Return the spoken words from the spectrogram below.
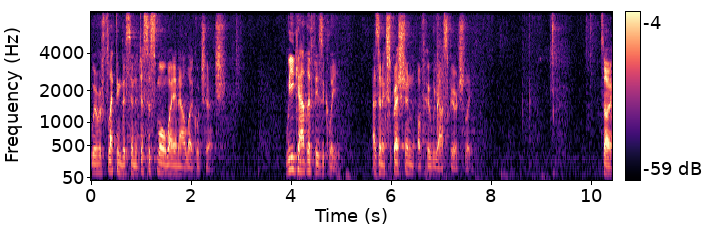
we're reflecting this in just a small way in our local church. We gather physically as an expression of who we are spiritually. So,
